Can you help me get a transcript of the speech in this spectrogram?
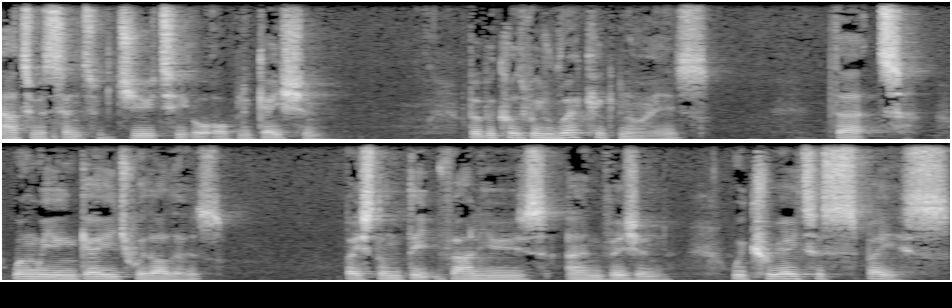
out of a sense of duty or obligation, but because we recognize that when we engage with others based on deep values and vision, we create a space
